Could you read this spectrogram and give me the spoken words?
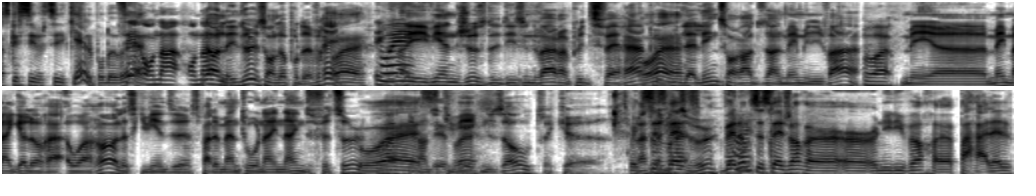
Parce que c'est, c'est quel pour de vrai? on a, on a. Non, les deux sont là pour de vrai. Ouais. Ils- Ouais. Ils viennent juste de des univers un peu différents. Au bout de la ligne, ils sont rendus dans le même univers. Ouais. Mais euh, même Michael O'Hara, ce qui vient de Spider-Man 2099 du futur, Ouais, est rendu qui vit vrai. avec nous autres. Fait que, Fait que ce serait- comme tu veux. Venom, Ouais. ce serait genre un, un- un univers euh, parallèle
